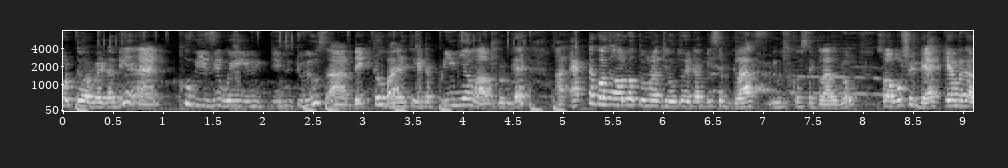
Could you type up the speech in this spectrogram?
করতে পারবে এটা দিয়ে অ্যান্ড খুব ইজি ওয়ে টু ইউজ আর দেখতেও বাইরে থেকে একটা প্রিমিয়াম আউটপুট দেয়। আর একটা কথা হলো, তোমরা যেহেতু এটা পিসে গ্লাস ইউজ করছে গ্লাস ডোর সো অবশ্যই back camera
